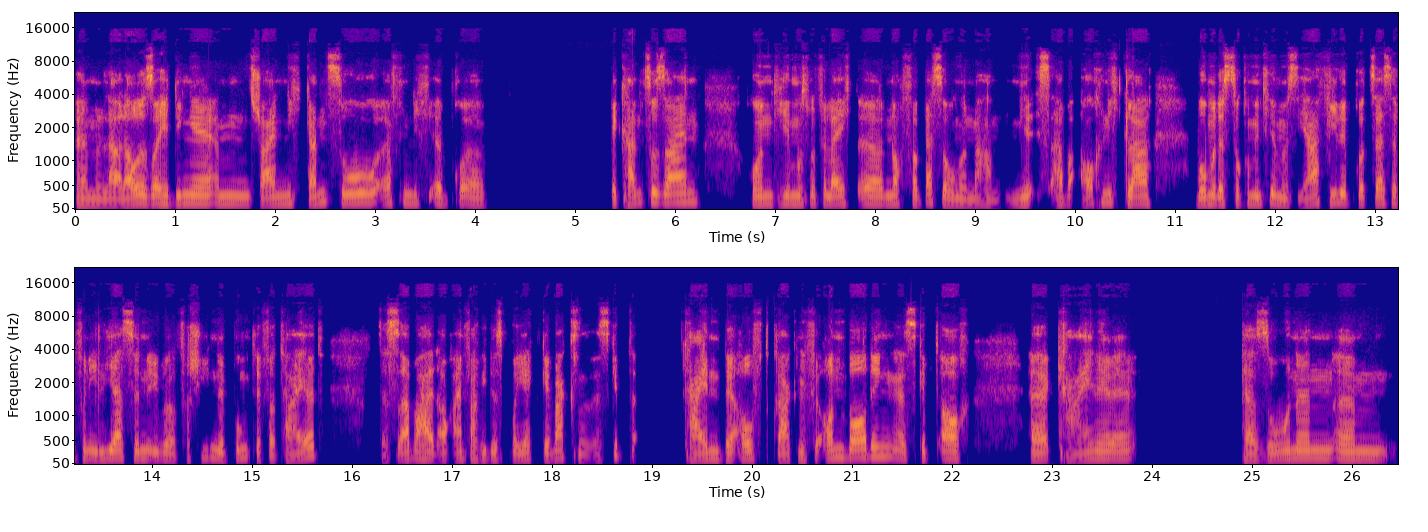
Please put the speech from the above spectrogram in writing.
Ähm, lauter solche Dinge ähm, scheinen nicht ganz so öffentlich äh, äh, bekannt zu sein. Und hier muss man vielleicht äh, noch Verbesserungen machen. Mir ist aber auch nicht klar, wo man das dokumentieren muss. Ja, viele Prozesse von Elias sind über verschiedene Punkte verteilt. Das ist aber halt auch einfach wie das Projekt gewachsen. Es gibt keinen Beauftragten für Onboarding. Es gibt auch äh, keine Personen, ähm,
